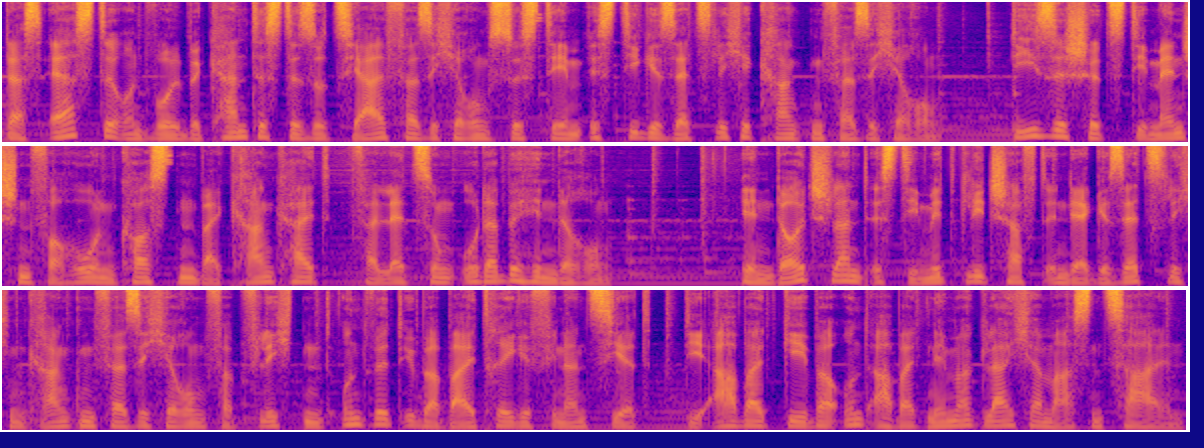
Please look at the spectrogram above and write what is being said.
Das erste und wohl bekannteste Sozialversicherungssystem ist die gesetzliche Krankenversicherung. Diese schützt die Menschen vor hohen Kosten bei Krankheit, Verletzung oder Behinderung. In Deutschland ist die Mitgliedschaft in der gesetzlichen Krankenversicherung verpflichtend und wird über Beiträge finanziert, die Arbeitgeber und Arbeitnehmer gleichermaßen zahlen.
